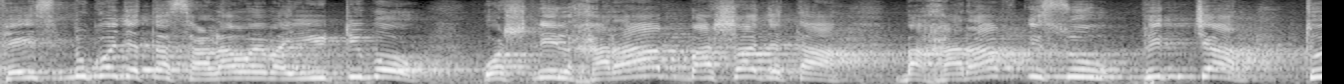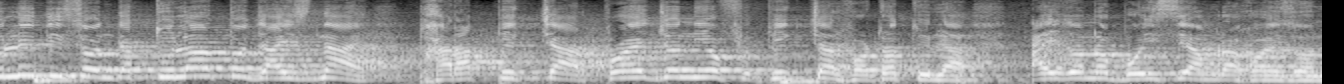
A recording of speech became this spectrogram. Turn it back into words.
ফেসবুকও যেটা ছাড়া হয় বা ইউটিউবও। অশ্লীল, খারাপ বাসা যেটা, বা খারাপ কিছু পিকচার তুলি দিছন, তা তোলাও তো যাইজ নাই। খারাপ পিকচার প্রয়োজনীয় পিকচার ফটো তোলা। আইজনও বইছি আমরা কয়জন।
